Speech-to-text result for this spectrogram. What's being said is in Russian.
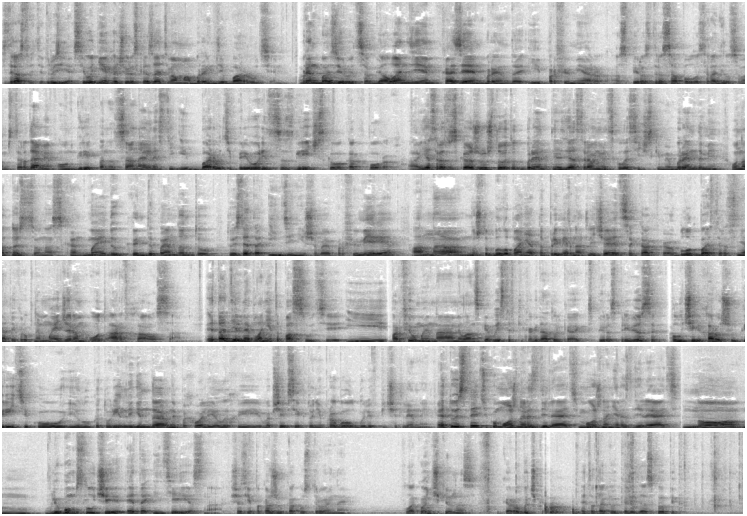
Здравствуйте, друзья! Сегодня я хочу рассказать вам о бренде Барути. Бренд базируется в Голландии. Хозяин бренда и парфюмер Спирос Дросополос родился в Амстердаме. Он грек по национальности, и Барути переводится с греческого как порох. А я сразу скажу, что этот бренд нельзя сравнивать с классическими брендами. Он относится у нас к хендмейду, к индепенденту, то есть это инди-нишевая парфюмерия. Она, ну чтобы было понятно, примерно отличается как блокбастер, снятый крупным мейджером от артхауса. Это отдельная планета, по сути, и парфюмы на Миланской выставке, когда только Экспирос привез их, получили хорошую критику, и Лука Турин легендарный похвалил их, и вообще все, кто не пробовал, были впечатлены. Эту эстетику можно разделять, можно не разделять, но в любом случае это интересно. Сейчас я покажу, как устроены флакончики у нас и коробочка. Это такой калейдоскопик,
